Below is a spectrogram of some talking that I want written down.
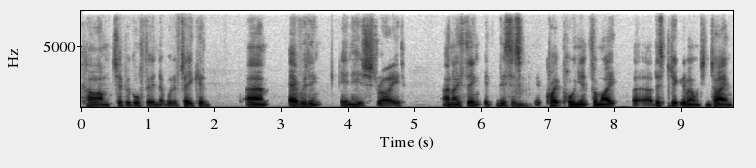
calm, typical Finn that would have taken um, everything in his stride. And I think it, this is quite poignant for my uh, at this particular moment in time.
